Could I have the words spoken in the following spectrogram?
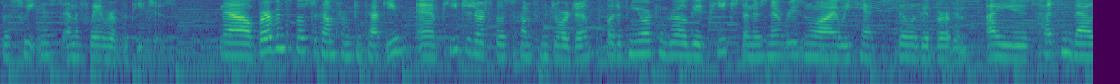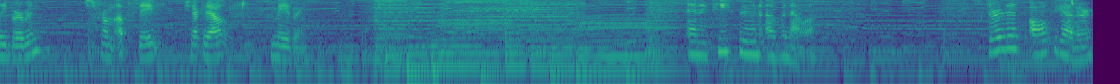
the sweetness and the flavor of the peaches. Now, bourbon's supposed to come from Kentucky, and peaches are supposed to come from Georgia, but if New York can grow a good peach, then there's no reason why we can't distill a good bourbon. I use Hudson Valley Bourbon, which is from upstate. Check it out. It's amazing. And a teaspoon of vanilla. Stir this all together.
